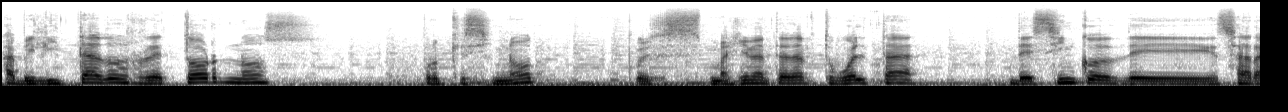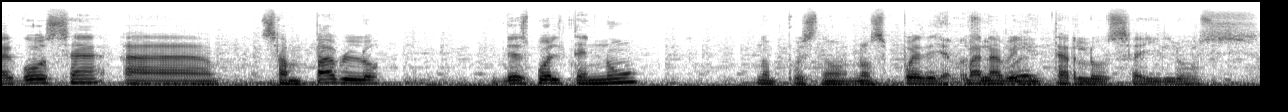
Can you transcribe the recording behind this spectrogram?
habilitados retornos, porque si no, pues imagínate dar tu vuelta de 5 de Zaragoza a San Pablo y des vuelta en U. No, pues no, no se puede. No Van se a puede. habilitarlos ahí los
